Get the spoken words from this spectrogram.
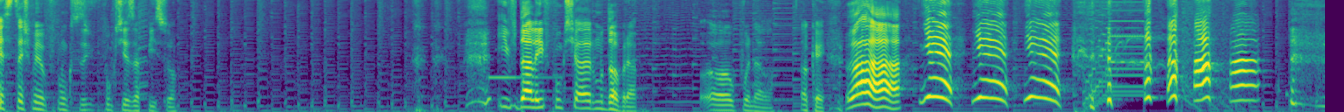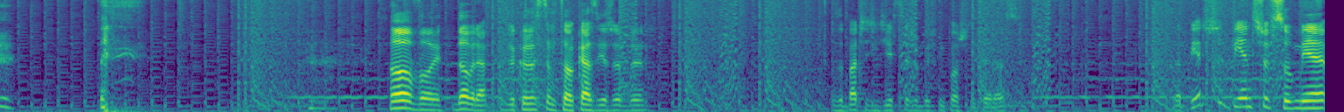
Jesteśmy w, punkcie- w punkcie zapisu. I w dalej w punkcie alarmu. Dobra. O, upłynęło. Okej. Okay. Nie! Nie! Nie! o boj. Dobra, wykorzystam tę okazję, żeby zobaczyć, gdzie chcę, żebyśmy poszli teraz. Na pierwszym piętrze w sumie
